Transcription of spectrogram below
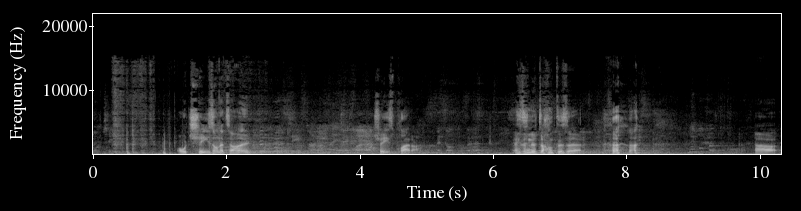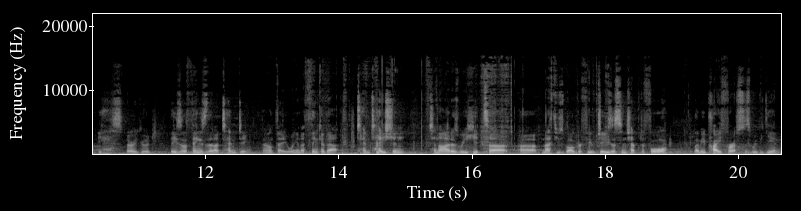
Or cheese. Or cheese on its own. Cheese platter. Cheese platter. Adult dessert. As an adult dessert. uh, yes, very good. These are the things that are tempting, aren't they? We're going to think about temptation tonight as we hit uh, uh, Matthew's biography of Jesus in chapter 4. Let me pray for us as we begin,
